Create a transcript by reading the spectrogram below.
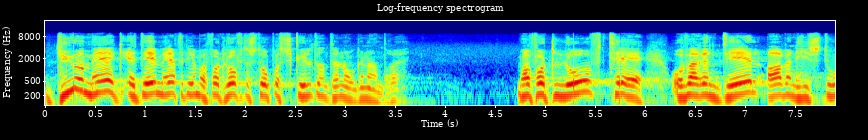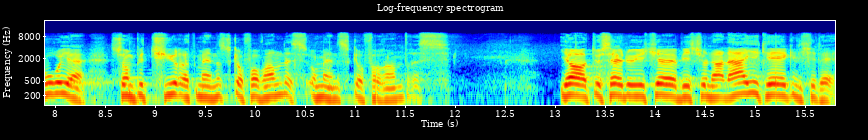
Du og meg er det med fordi vi har fått lov til å stå på skulderen til noen andre. Vi har fått lov til å være en del av en historie som betyr at mennesker forvandles og mennesker forandres. Ja, du sier du ikke er visjonær. Nei, jeg er egentlig ikke det.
